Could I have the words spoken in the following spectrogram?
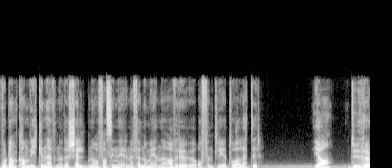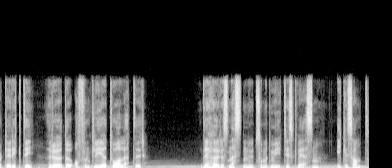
hvordan kan vi ikke nevne det sjeldne og fascinerende fenomenet av røde offentlige toaletter? Ja, du hørte riktig, røde offentlige toaletter. Det høres nesten ut som et mytisk vesen, ikke sant?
